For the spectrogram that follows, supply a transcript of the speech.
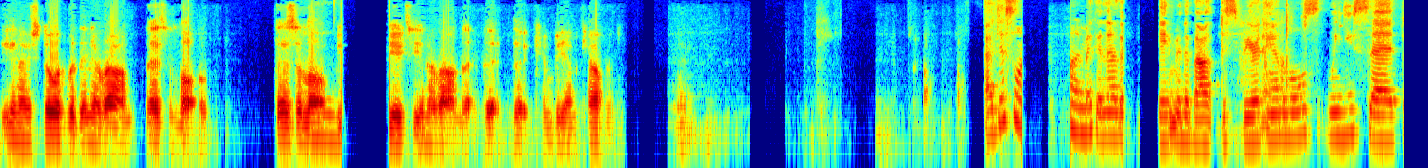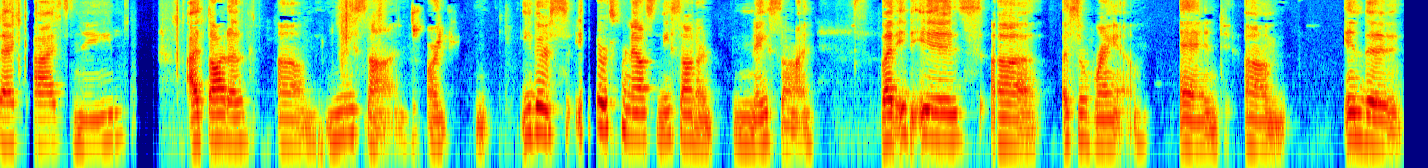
you know, stored within Iran. There's a lot of there's a lot mm. of beauty in Iran that, that, can be uncovered. I just want to make another statement about the spirit animals. When you said that God's name, I thought of um, Nissan, or either either it's pronounced Nissan or Nason, but it is uh, it's a ram, and um, in the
